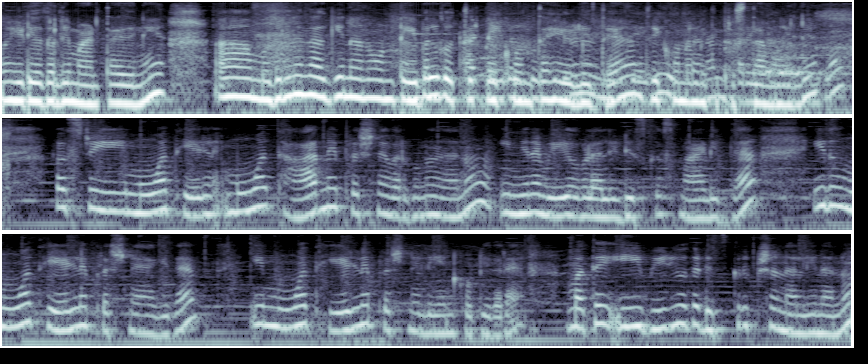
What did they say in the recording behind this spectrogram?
ವಿಡಿಯೋದಲ್ಲಿ ಮಾಡ್ತಾ ಇದ್ದೀನಿ. ಮೊದಲನೇದಾಗಿ ನಾನು ಒಂದು ಟೇಬಲ್ ಗೊತ್ತಿರಬೇಕು ಅಂತ ಹೇಳಿದ್ದೆ, ತ್ರಿಕೋನಮಿತಿ ಪ್ರಸ್ತಾವನೆಯಲ್ಲಿ. ಫಸ್ಟ್ ಈ ಮೂವತ್ತೇಳನೇ ಮೂವತ್ತಾರನೇ ಪ್ರಶ್ನೆವರೆಗೂ ನಾನು ಇಂದಿನ ವಿಡಿಯೋಗಳಲ್ಲಿ ಡಿಸ್ಕಸ್ ಮಾಡಿದ್ದೆ. ಇದು ಮೂವತ್ತೇಳನೇ ಪ್ರಶ್ನೆ ಆಗಿದೆ. ಈ ಮೂವತ್ತೇಳನೇ ಪ್ರಶ್ನೆಯಲ್ಲಿ ಏನು ಕೊಟ್ಟಿದ್ದಾರೆ? ಮತ್ತು ಈ ವಿಡಿಯೋದ ಡಿಸ್ಕ್ರಿಪ್ಷನಲ್ಲಿ ನಾನು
